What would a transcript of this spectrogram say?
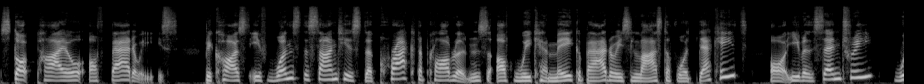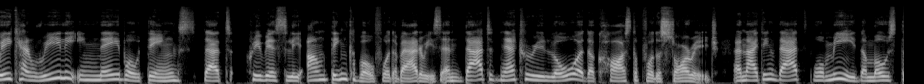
stockpile of batteries. Because if once the scientists crack the problems of we can make batteries last for decades or even century, we can really enable things that previously unthinkable for the batteries. And that naturally lower the cost for the storage. And I think that's for me the most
